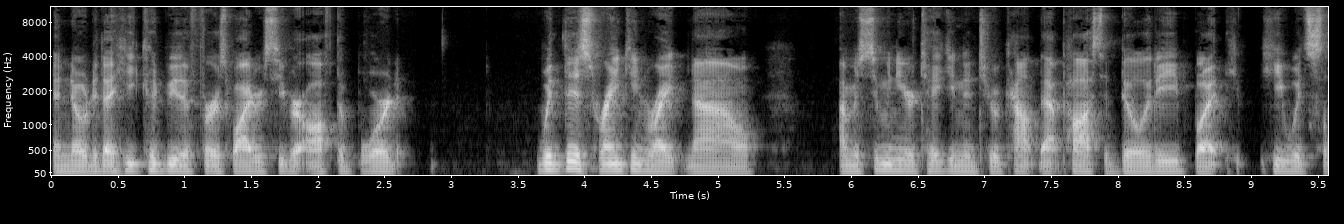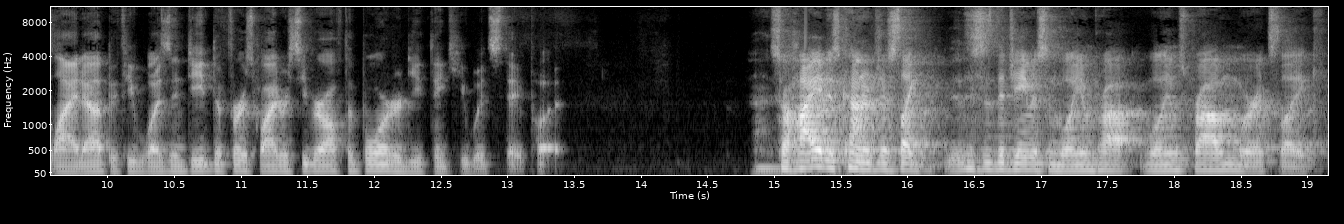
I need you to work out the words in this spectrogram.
and noted that he could be the first wide receiver off the board. With this ranking right now, I'm assuming you're taking into account that possibility, but he would slide up if he was indeed the first wide receiver off the board, or do you think he would stay put? So Hyatt is kind of just like this is the Jameson William pro- Williams problem, where it's like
